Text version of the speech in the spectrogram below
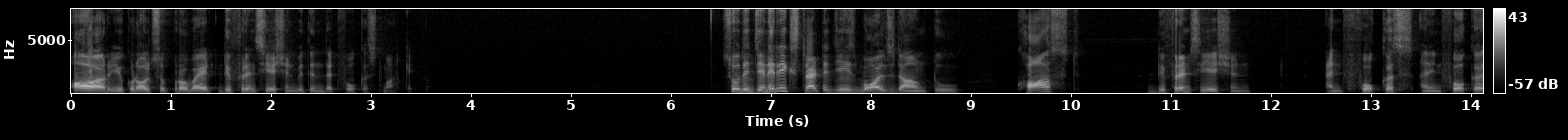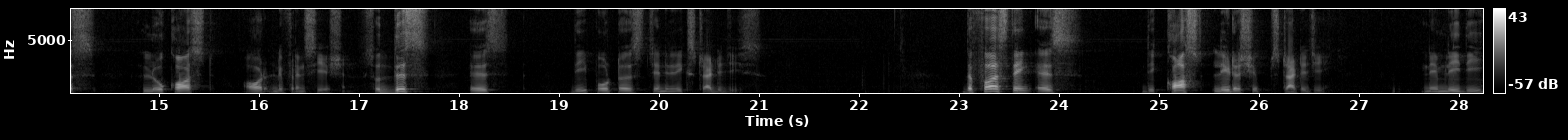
or you could also provide differentiation within that focused market. So, the generic strategies boils down to cost, differentiation and focus and in focus low cost or differentiation. So, this is the Porter's generic strategies. The first thing is the cost leadership strategy, namely the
